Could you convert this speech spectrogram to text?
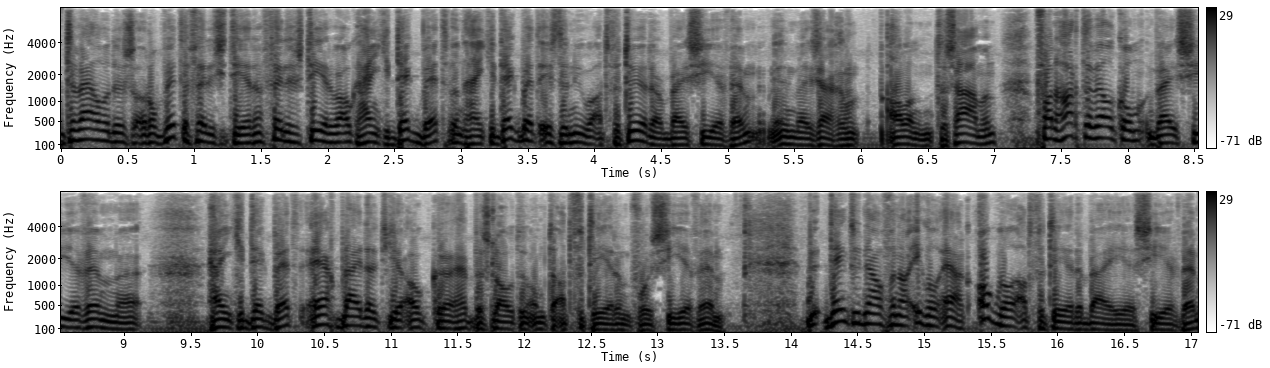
terwijl we dus Rob Witte feliciteren, feliciteren we ook Heintje Dekbed. Want Heintje Dekbed is de nieuwe adverteur bij CFM. En wij zeggen allen tezamen. Van harte welkom bij CFM, uh, Heintje Dekbed. Erg blij dat je ook uh, hebt besloten om te adverteren voor CFM. Denkt u nou van nou, ik wil eigenlijk ook wel adverteren bij uh, CFM.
